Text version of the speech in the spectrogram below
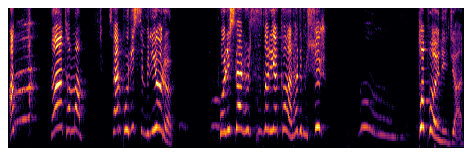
At. Ha tamam. Sen polissin biliyorum. Polisler hırsızları yakalar. Hadi bir sür. Top oynayacaksın.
